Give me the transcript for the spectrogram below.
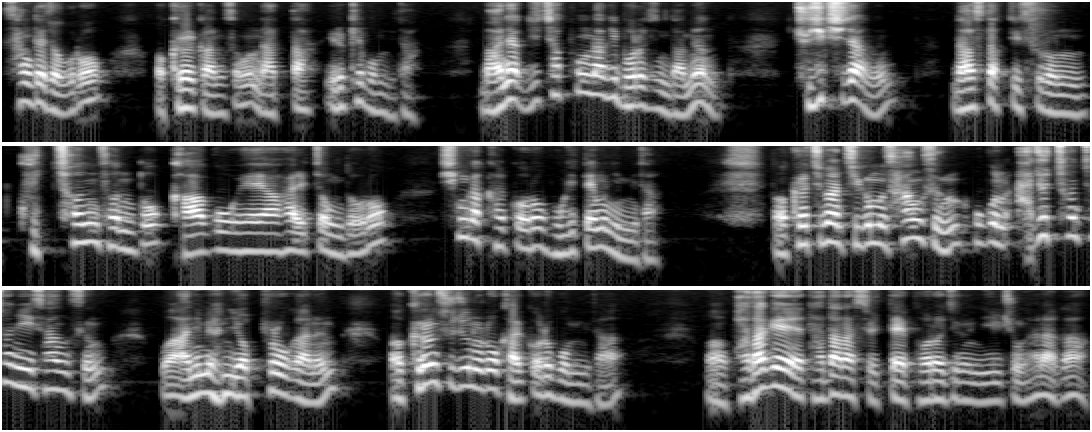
상대적으로 어, 그럴 가능성은 낮다 이렇게 봅니다. 만약 2차 폭락이 벌어진다면 주식시장은 나스닥 지수로는 9천선도 각오해야 할 정도로 심각할 거로 보기 때문입니다. 어, 그렇지만 지금은 상승 혹은 아주 천천히 상승 뭐 아니면 옆으로 가는 어, 그런 수준으로 갈 거로 봅니다. 어, 바닥에 다다랐을 때 벌어지는 일 중 하나가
